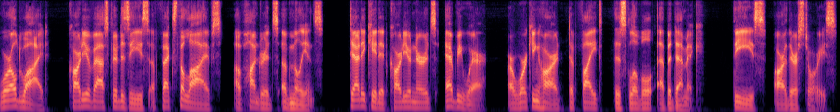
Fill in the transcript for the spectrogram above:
Worldwide, cardiovascular disease affects the lives of hundreds of millions. Dedicated cardio nerds everywhere are working hard to fight this global epidemic. These are their stories.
